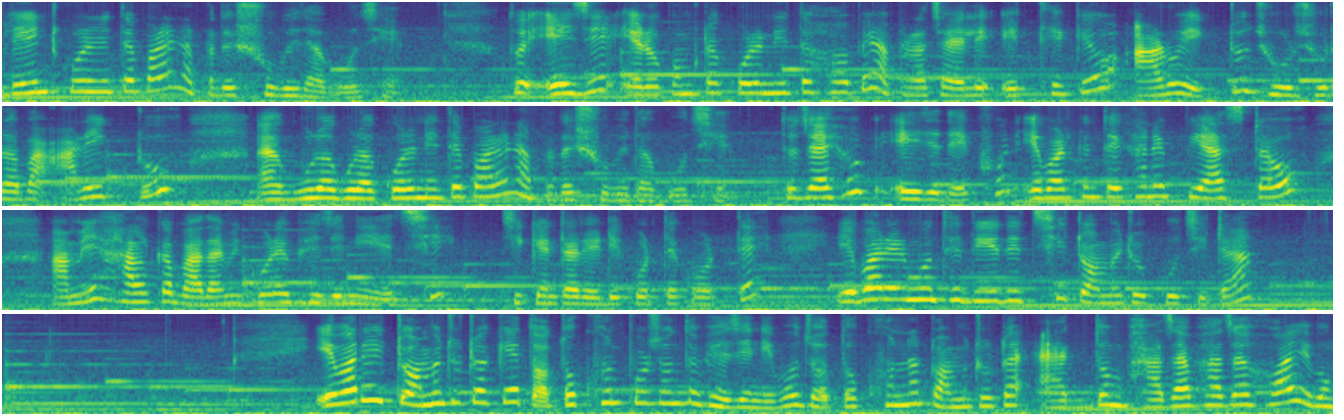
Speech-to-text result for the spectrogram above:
ব্লেন্ড করে নিতে পারেন, আপনাদের সুবিধা বুঝে। তো এই যে এরকমটা করে নিতে হবে, আপনারা চাইলে এর থেকেও আরও একটু ঝুরঝুরা বা আর একটু গুঁড়া গুঁড়া করে নিতে পারেন, আপনাদের সুবিধা বুঝে। তো যাই হোক, এই যে দেখুন, এবার কিন্তু এখানে পেঁয়াজটাও আমি হালকা বাদামি করে ভেজে নিয়েছি, চিকেনটা রেডি করতে করতে। এবার এর মধ্যে দিয়ে দিচ্ছি টমেটো কুচিটা। এবার এই টমেটোটাকে ততক্ষণ পর্যন্ত ভেজে নেব, যতক্ষণ না টমেটোটা একদম ভাজা ভাজা হয় এবং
